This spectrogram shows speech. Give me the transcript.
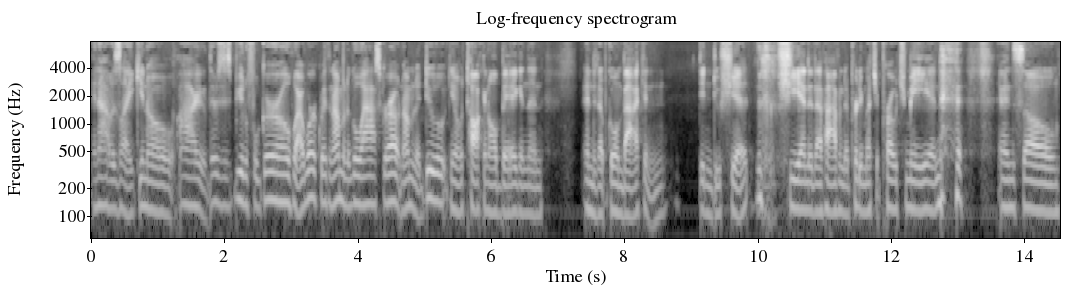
And I was like, you know, I there's this beautiful girl who I work with, and I'm gonna go ask her out, and I'm gonna do, you know, talking all big, and then ended up going back and didn't do shit. she ended up having to pretty much approach me, and and so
